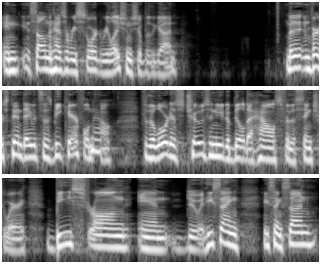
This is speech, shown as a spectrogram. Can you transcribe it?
and Solomon has a restored relationship with God. But in verse 10, David says, Be careful now, for the Lord has chosen you to build a house for the sanctuary. Be strong and do it. He's saying, he's saying, son,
